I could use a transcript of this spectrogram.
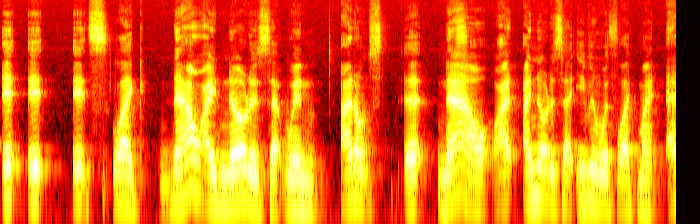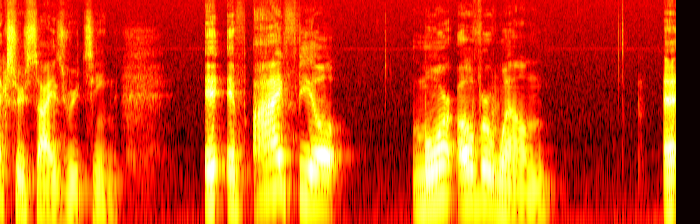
it, it, it's like now I notice that when I don't, uh, now I, I notice that even with like my exercise routine, if I feel more overwhelmed, uh,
